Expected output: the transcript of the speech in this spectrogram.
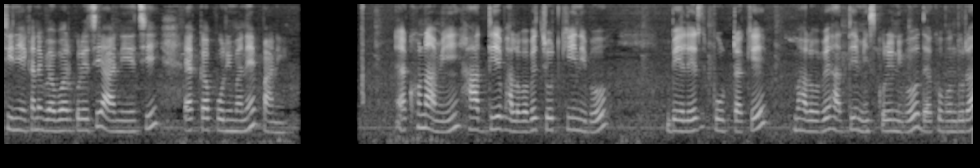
চিনি এখানে ব্যবহার করেছি আর নিয়েছি এক কাপ পরিমাণে পানি। এখন আমি হাত দিয়ে ভালোভাবে চটকিয়ে নিব। বেলের পুরটাকে ভালোভাবে হাত দিয়ে মিক্স করে নিব। দেখো বন্ধুরা।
